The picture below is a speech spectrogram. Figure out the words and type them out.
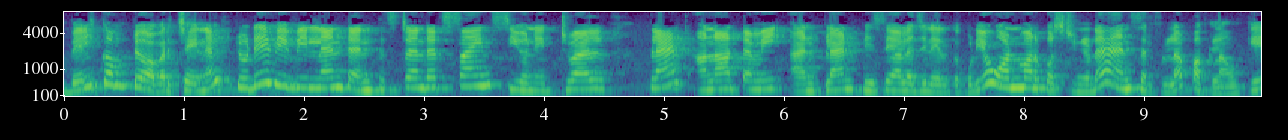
Welcome to our channel. Today we will learn 10th standard science unit 12 plant anatomy and plant physiology ல இருக்கக்கூடிய ஒன் மார்க் கொஸ்டினோட ஆன்சர் ஃபுல்லாக பார்க்கலாம் ஓகே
